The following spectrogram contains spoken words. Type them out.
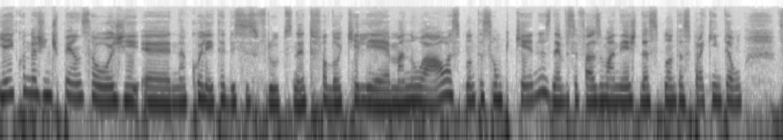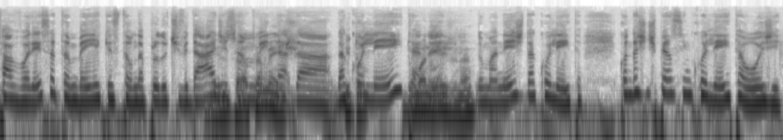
E aí quando a gente pensa hoje eh, na colheita desses frutos, né? Tu falou que ele é manual, as plantas são pequenas, né? Você faz o manejo das plantas para que então favoreça também a questão da produtividade e também da, Exatamente. da, da do- colheita, do manejo, né? Do manejo da colheita. Quando a gente pensa em colheita hoje,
